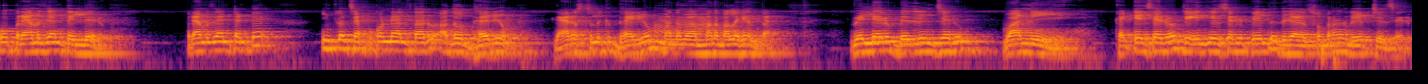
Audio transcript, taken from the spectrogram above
ఓ ప్రేమజంట వెళ్ళారు. ప్రేమజంట అంటే ఇంట్లో చెప్పకుండా వెళ్తారు అదో ధైర్యం. నేరస్తులకు ధైర్యం మన మన బలహీనత. వెళ్ళారు బెదిరించారు వాడిని కట్టేశారు ఏం చేశారో తెలియదు శుభ్రంగా రేపు చేశారు.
